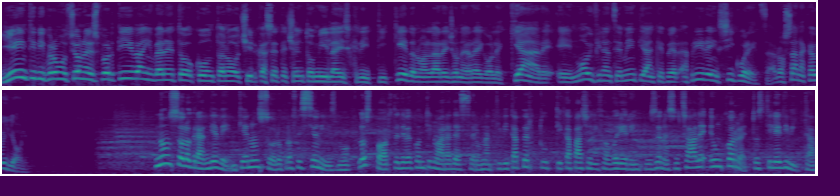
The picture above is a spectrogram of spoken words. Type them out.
Gli enti di promozione sportiva in Veneto contano circa 700.000 iscritti, chiedono alla Regione regole chiare e nuovi finanziamenti anche per aprire in sicurezza. Rossana Caviglioli. Non solo grandi eventi e non solo professionismo. Lo sport deve continuare ad essere un'attività per tutti capace di favorire inclusione sociale e un corretto stile di vita.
